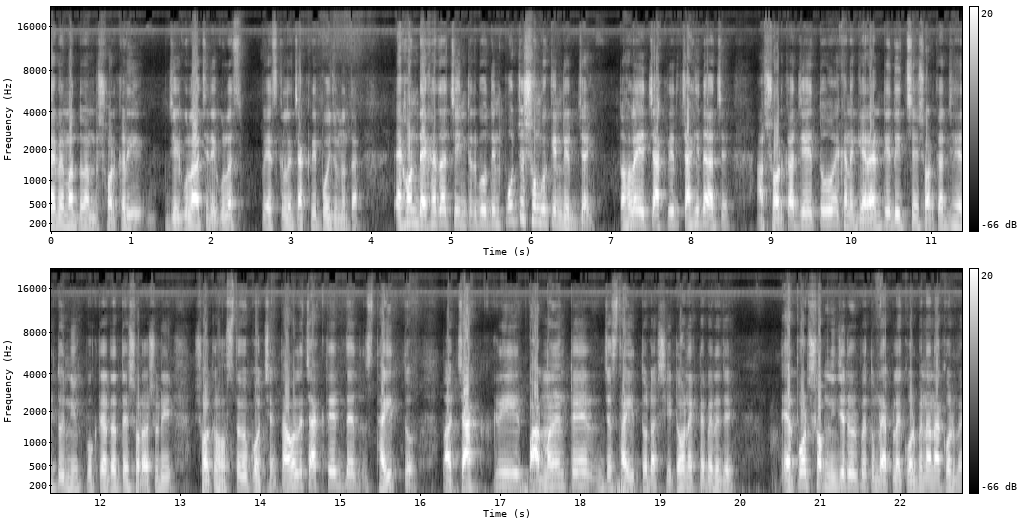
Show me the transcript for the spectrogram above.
টাইপের মাধ্যমে আমরা সরকারি যেগুলো আছে রেগুলার পে স্কেলের চাকরির প্রয়োজনীয়তা। এখন দেখা যাচ্ছে ইন্টারভিউ দিন প্রচুর সংখ্যক ক্যান্ডিডেট যায়। তাহলে এই চাকরির চাহিদা আছে। আর সরকার যেহেতু এখানে গ্যারান্টি দিচ্ছে, সরকার যেহেতু নিয়োগ প্রক্রিয়াটাতে সরাসরি সরকার হস্তক্ষেপ করছে, তাহলে চাকরির যে স্থায়িত্ব বা চাকরির পার্মানেন্টের যে স্থায়িত্বটা সেটাও অনেকটা বেড়ে যায়। এরপর সব নিজের উপরে তোমরা অ্যাপ্লাই করবে না না করবে।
